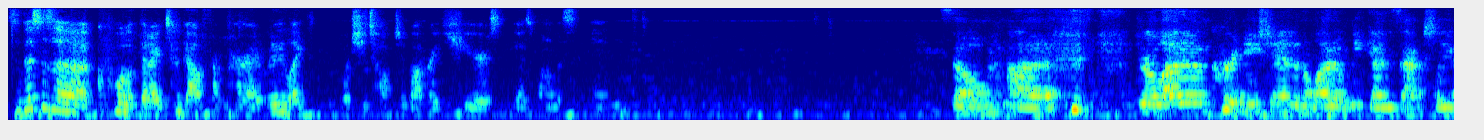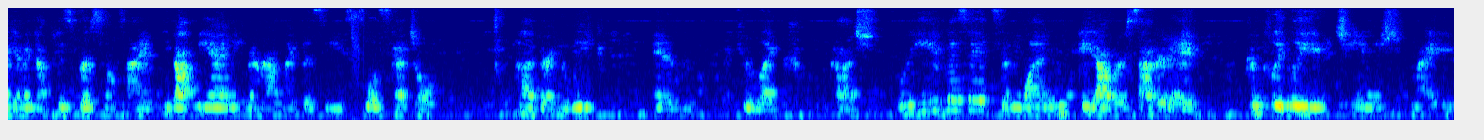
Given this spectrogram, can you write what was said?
So this is a quote that I took out from her. I really liked what she talked about right here. So if you guys want to listen in. So uh, through a lot of coordination and a lot of weekends, actually giving up his personal time, he got me in even around my busy school schedule uh, during the week, and through like, gosh, three visits and one eight-hour Saturday, completely changed my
